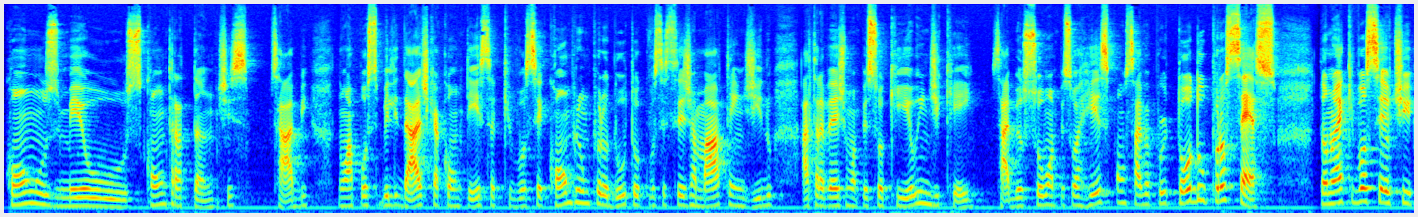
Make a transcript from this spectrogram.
com os meus contratantes, sabe? Não há possibilidade que aconteça que você compre um produto ou que você seja mal atendido através de uma pessoa que eu indiquei, sabe? Eu sou uma pessoa responsável por todo o processo. Então não é que você, eu te,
